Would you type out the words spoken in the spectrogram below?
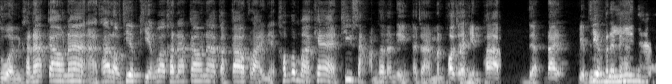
ส่วนคณะก้าวหน้าอ่าถ้าเราเทียบเคียงว่าคณะก้าวหน้ากับก้าวไกลเนี่ยเขาก็มาแค่ที่สามเท่านั้นเองอาจารย์มันพอจะเห็นภาพได้เปรียบเทียบกันได้ไหมนี้ฮะนะฮะ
